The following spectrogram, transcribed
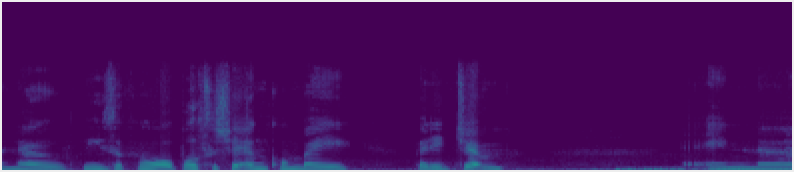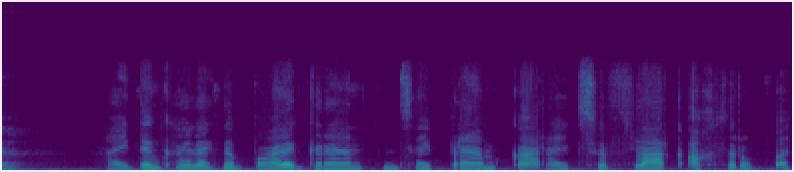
nou hier's ook 'n hobbels as jy inkom by by die gym. En uh hy dink hy lyk nou baie grand in sy pramkar. Hy het so vlerk agterop wat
